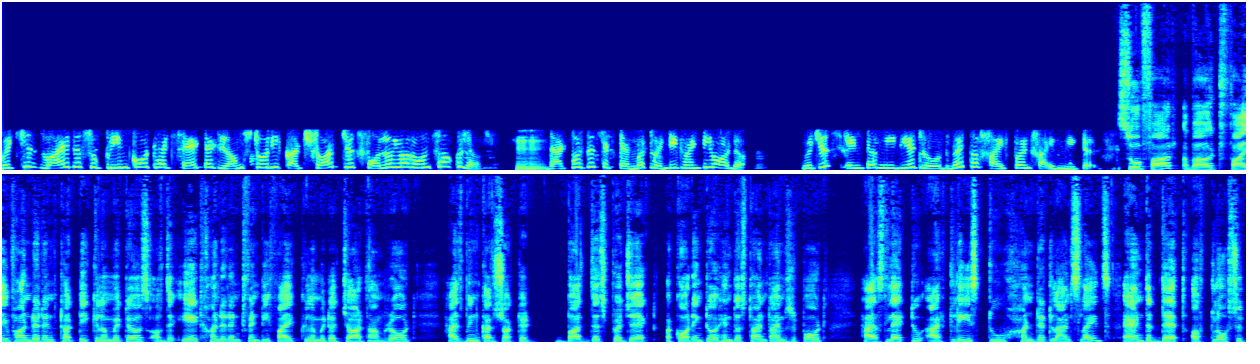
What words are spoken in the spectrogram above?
Which is why the Supreme Court had said that long story cut short, just follow your own circular. Mhm. That was the September 2020 order, which is intermediate road width of 5.5 meters. So far, about 530 kilometers of the 825 kilometer Char Dham road has been constructed. But this project, according to a Hindustan Times report, has led to at least 200 landslides and the death of close to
